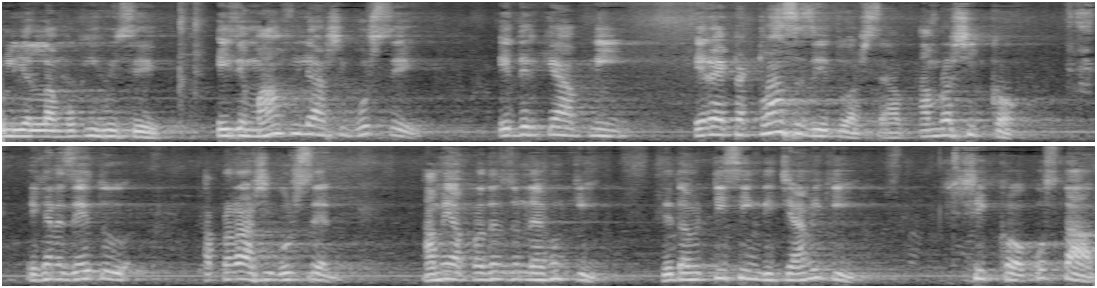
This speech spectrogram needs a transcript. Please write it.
উলিয়াল্লাহ মুখী হয়েছে এই যে মাহফিলে আসি বসছে, এদেরকে আপনি, এরা একটা ক্লাসে যেহেতু আসছে আমরা শিক্ষক। এখানে যেহেতু আপনারা আসি বসছেন। আমি আপনাদের জন্য এখন কি? যেহেতু আমি টিচিং দিচ্ছি, আমি কি? শিক্ষক, ওস্তাদ।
